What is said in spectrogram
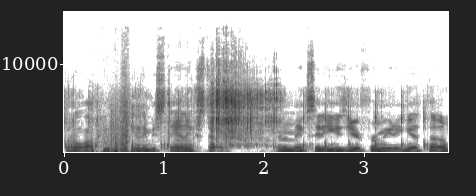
But a lot of people seem to be standing still, and it makes it easier for me to get them.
